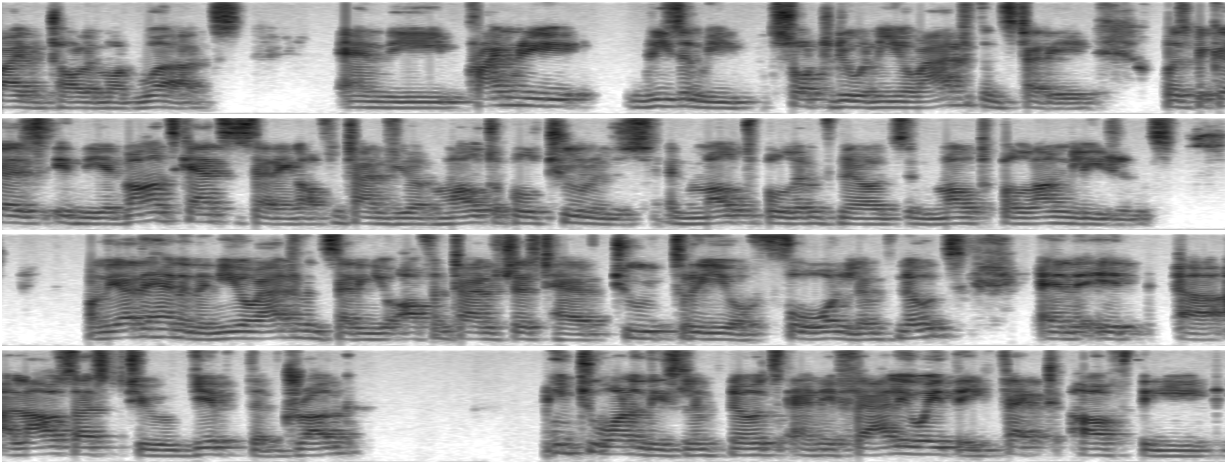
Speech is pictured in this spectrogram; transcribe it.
vidutolimod works. And the primary reason we sought to do a neoadjuvant study was because in the advanced cancer setting, oftentimes you have multiple tumors and multiple lymph nodes and multiple lung lesions. On the other hand, in the neoadjuvant setting, you oftentimes just have two, three, or four lymph nodes, and it uh, allows us to give the drug into one of these lymph nodes and evaluate the effect of the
